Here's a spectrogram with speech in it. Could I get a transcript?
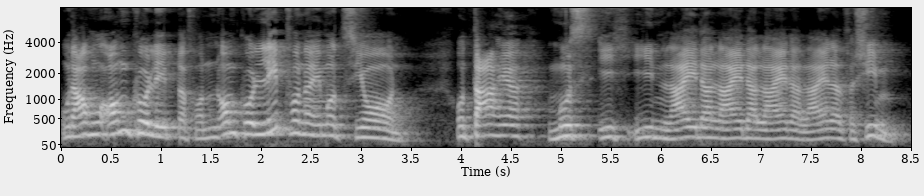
Und auch ein Omko lebt davon. Ein Omko lebt von der Emotion. Und daher muss ich ihn leider, leider, leider, leider verschieben.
